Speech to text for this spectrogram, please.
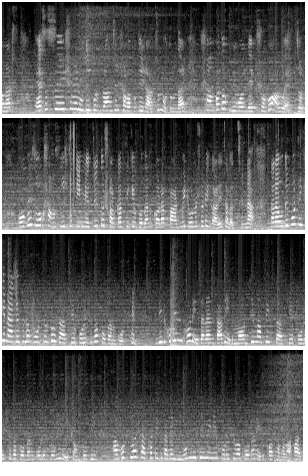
owners অ্যাসোসিয়েশনের উদয়পুর ব্রাঞ্চের সভাপতি রাজু নতুনদার সম্পাদক বিমল দেব সহ আরও একজন। অভিযোগ, সংশ্লিষ্ট তিন নেতৃত্ব সরকার থেকে প্রদান করা পারমিট অনুসারে গাড়ি চালাচ্ছেন না। তারা উদয়পুর থেকে নাগরদোলা পর্যন্ত যাত্রী পরিষেবা প্রদান করছেন। দীর্ঘদিন ধরে তারা তাদের মর্জি মাফিক যাত্রী পরিষেবা প্রদান করে চললে সম্প্রতি আগরতলা শাখা থেকে তাদের নিয়ম নীতি মেনে পরিষেবা প্রদানের কথা বলা হয়।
